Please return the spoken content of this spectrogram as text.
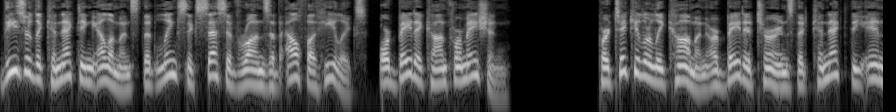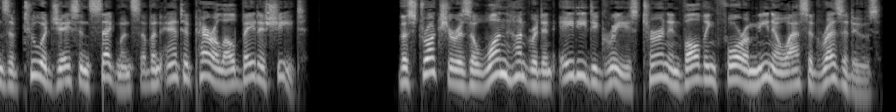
These are the connecting elements that link successive runs of alpha helix or beta conformation. Particularly common are beta turns that connect the ends of two adjacent segments of an antiparallel beta sheet. The structure is a 180 degrees turn involving four amino acid residues,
